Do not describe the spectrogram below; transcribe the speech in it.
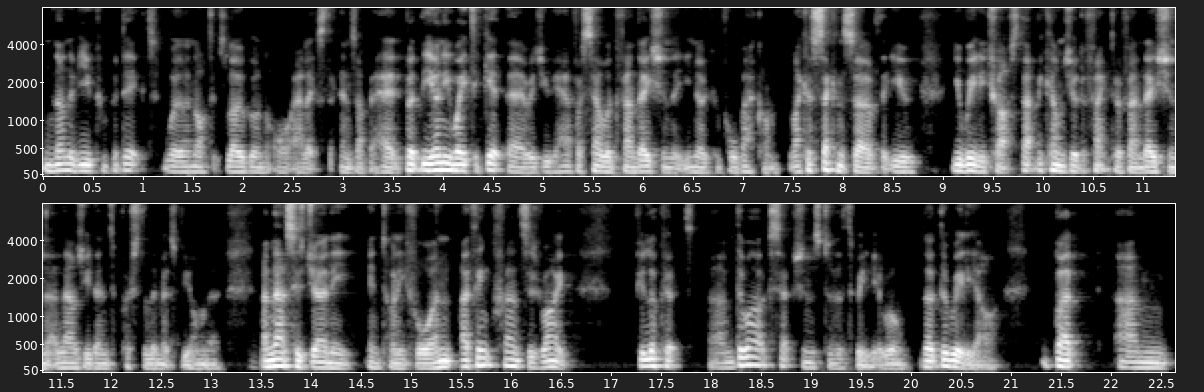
none of you can predict whether or not it's Logan or Alex that ends up ahead. But the only way to get there is you have a solid foundation that you know can fall back on, like a second serve that you you really trust. That becomes your de facto foundation that allows you then to push the limits beyond there. And that's his journey in 24. And I think Franz is right. If you look at, um, there are exceptions to the three-year rule. There, there really are. But um,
